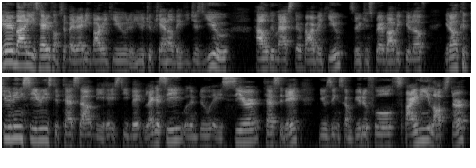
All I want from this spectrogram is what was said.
Hey everybody, it's Harry from Daddy Barbecue, the YouTube channel that teaches you how to master barbecue so you can spread barbecue love. In our continuing series to test out the Hasty Bake Legacy, we're going to do a sear test today using some beautiful spiny lobster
